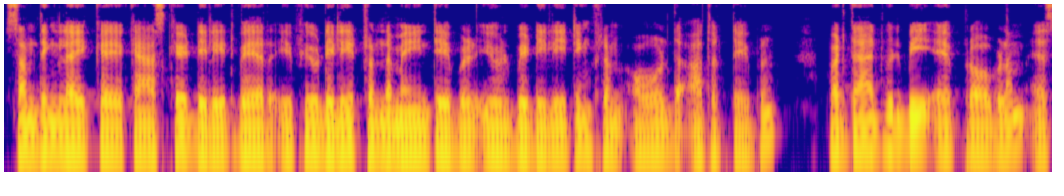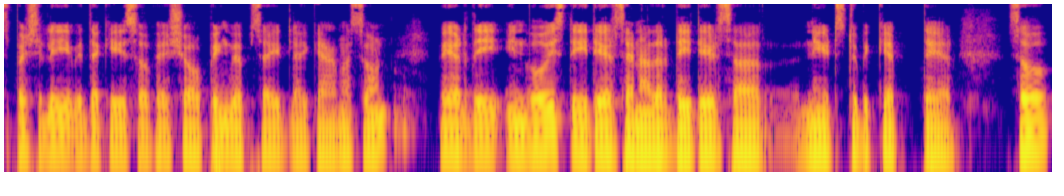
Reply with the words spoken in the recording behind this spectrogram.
something like a cascade delete where if you delete from the main table, you will be deleting from all the other table. But that will be a problem, especially with the case of a shopping website like Amazon, where the invoice details and other details are needs to be kept there. So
